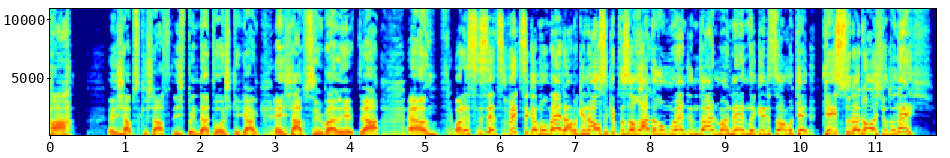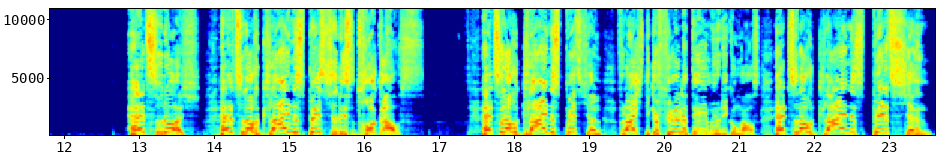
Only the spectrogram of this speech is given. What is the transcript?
ha, ich hab's geschafft. Ich bin da durchgegangen. Ich hab's überlebt, ja. Ähm, und es ist jetzt ein witziger Moment, aber genauso gibt es auch andere Momente in deinem Leben. Da geht es darum, okay, gehst du da durch oder nicht? Hältst du durch? Hältst du noch ein kleines bisschen diesen Druck aus? Hältst du noch ein kleines bisschen vielleicht die Gefühl der Demütigung aus? Hältst du noch ein kleines bisschen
